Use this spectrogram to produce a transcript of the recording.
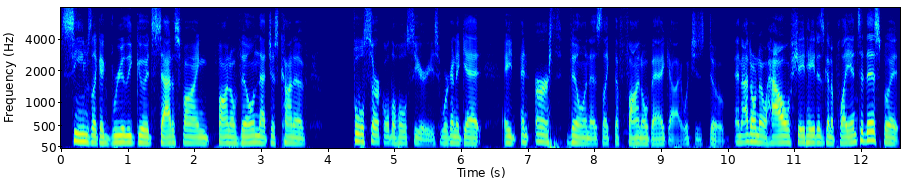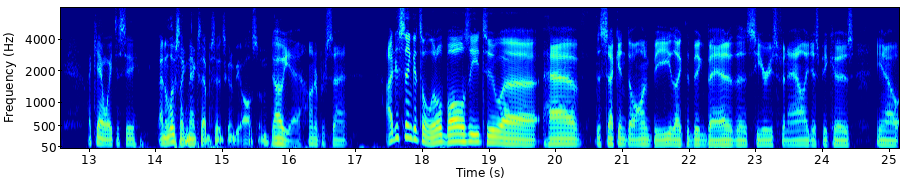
seems like a really good, satisfying final villain that just kind of full circle the whole series. We're gonna get a an Earth villain as like the final bad guy, which is dope. And I don't know how Sheidheda is gonna play into this, but I can't wait to see. And it looks like next episode is gonna be awesome. Oh yeah, hundred percent. I just think it's a little ballsy to uh, have the second dawn be like the big bad of the series finale, just because you know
